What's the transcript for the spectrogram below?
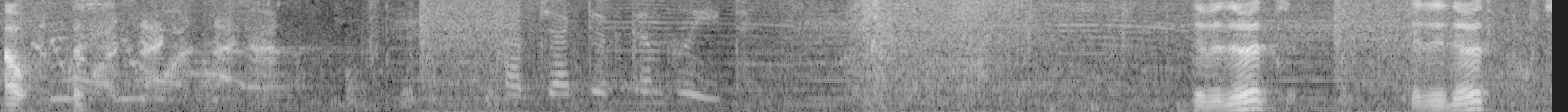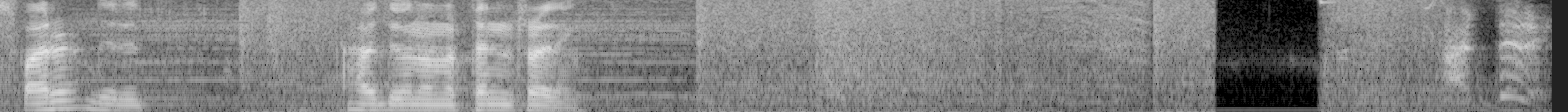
Motherboard! Oh, this. Objective complete. Did we do it? Did we do it? Spider? Did it? How are you doing on the penetrating? I did it!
